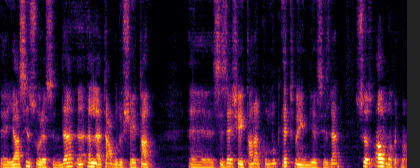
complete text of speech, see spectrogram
Yasin suresinde Elle ta'budu şeytan size şeytana kulluk etmeyin diye sizden söz almadık mı?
